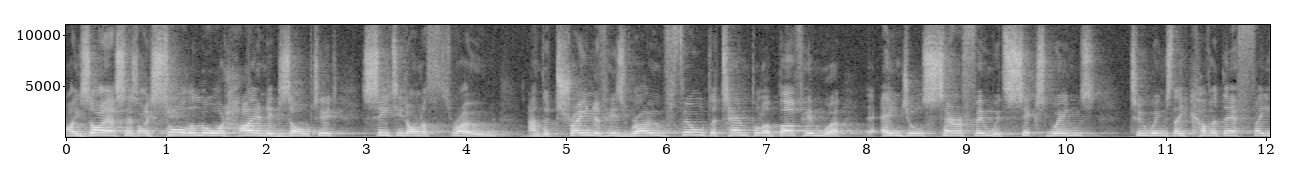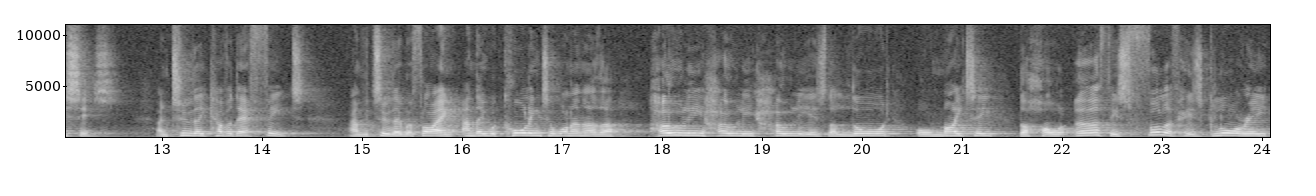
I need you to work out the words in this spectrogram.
Isaiah says, I saw the Lord high and exalted, seated on a throne, and the train of his robe filled the temple. Above him were angels, seraphim with six wings. Two wings they covered their faces, and two they covered their feet, and with two they were flying, and they were calling to one another, Holy, holy, holy is the Lord Almighty. The whole earth is full of his glory.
